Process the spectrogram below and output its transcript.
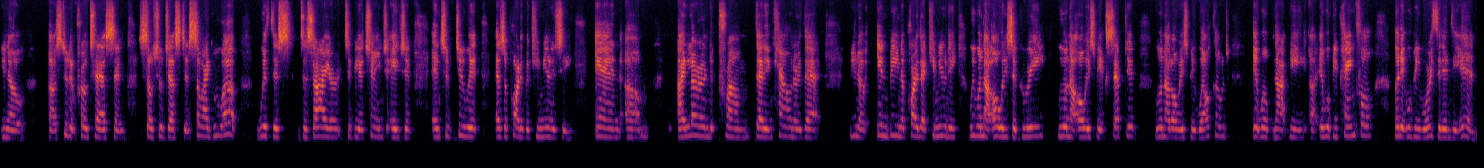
you know, uh, student protests and social justice. So I grew up with this desire to be a change agent and to do it as a part of a community. And um, I learned from that encounter that you know, in being a part of that community, we will not always agree. We will not always be accepted. We will not always be welcomed. It will not be, uh, it will be painful, but it will be worth it in the end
